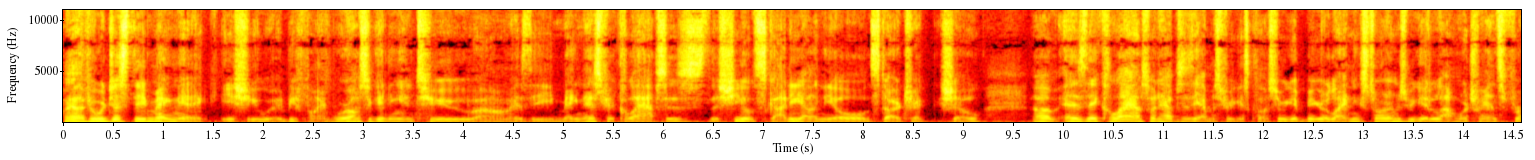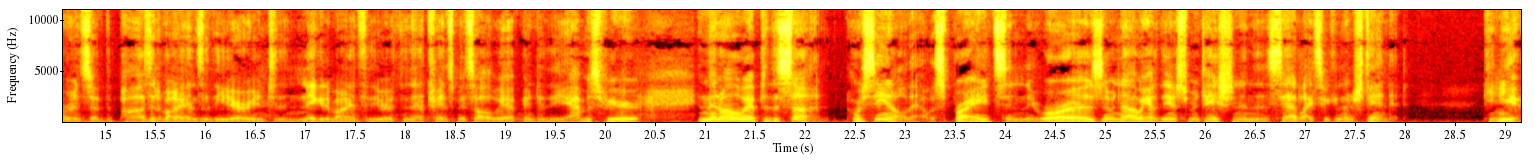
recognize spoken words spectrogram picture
well, if it were just the magnetic issue, it would be fine. But we're also getting into, um, as the magnetosphere collapses, the shield, Scotty, on the old Star Trek show. Um, as they collapse, what happens is the atmosphere gets closer. We get bigger lightning storms. We get a lot more transference of the positive ions of the air into the negative ions of the earth, and that transmits all the way up into the atmosphere and then all the way up to the sun we're seeing all that with sprites and the auroras, and now we have the instrumentation and the satellites, we can understand it. Can you?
